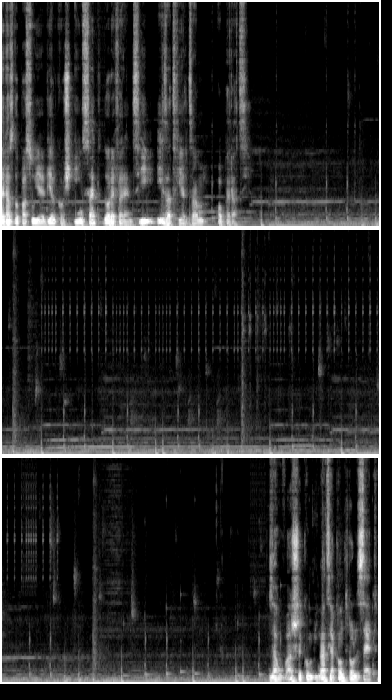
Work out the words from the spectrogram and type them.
Teraz dopasuję wielkość inset do referencji i zatwierdzam operację. Zauważ, że kombinacja Ctrl-Z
